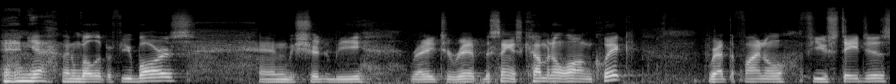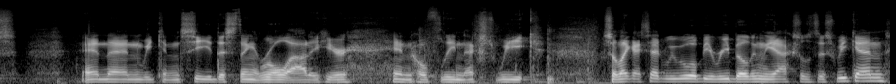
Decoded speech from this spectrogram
And yeah, then weld up a few bars and we should be ready to rip. This thing is coming along quick. We're at the final few stages and then we can see this thing roll out of here and hopefully next week. So like I said, we will be rebuilding the axles this weekend,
